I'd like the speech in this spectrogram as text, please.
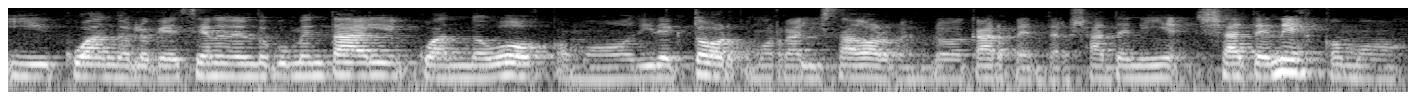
Y cuando lo que decían en el documental, cuando vos como director, como realizador, por ejemplo, de Carpenter, ya, tenía, ya tenés como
